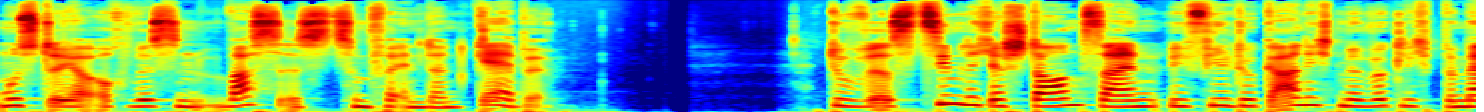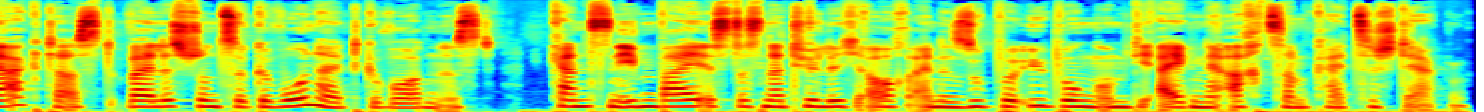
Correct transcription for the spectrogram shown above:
musst du ja auch wissen, was es zum Verändern gäbe. Du wirst ziemlich erstaunt sein, wie viel du gar nicht mehr wirklich bemerkt hast, weil es schon zur Gewohnheit geworden ist. Ganz nebenbei ist das natürlich auch eine super Übung, um die eigene Achtsamkeit zu stärken.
